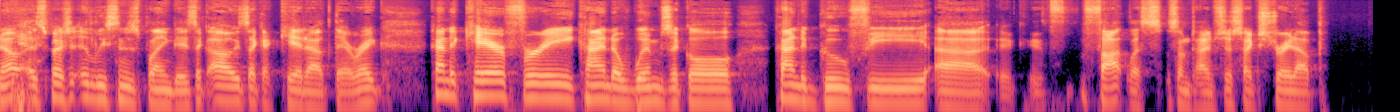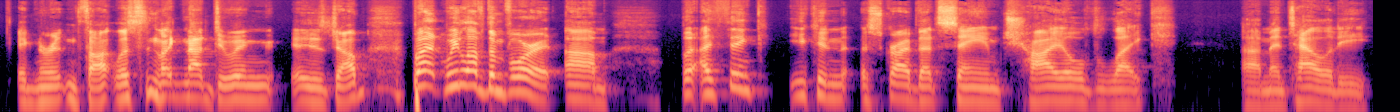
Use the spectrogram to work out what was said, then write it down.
know, especially at least in his playing days, like oh, he's like a kid out there, right? Kind of carefree, kind of whimsical, kind of goofy, uh, thoughtless sometimes, just like straight up ignorant and thoughtless and like not doing his job. But we loved him for it. Um, but I think you can ascribe that same childlike uh, mentality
